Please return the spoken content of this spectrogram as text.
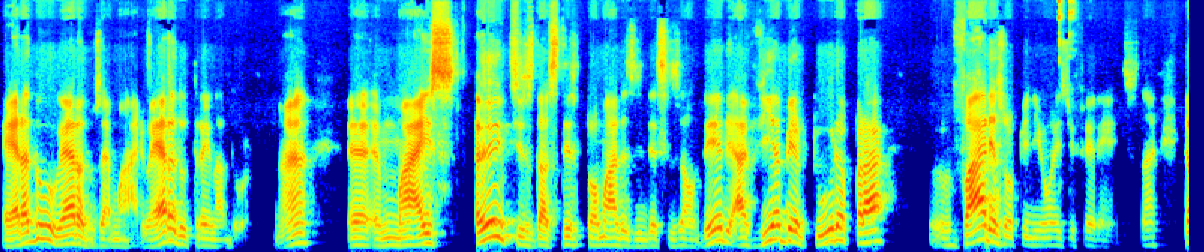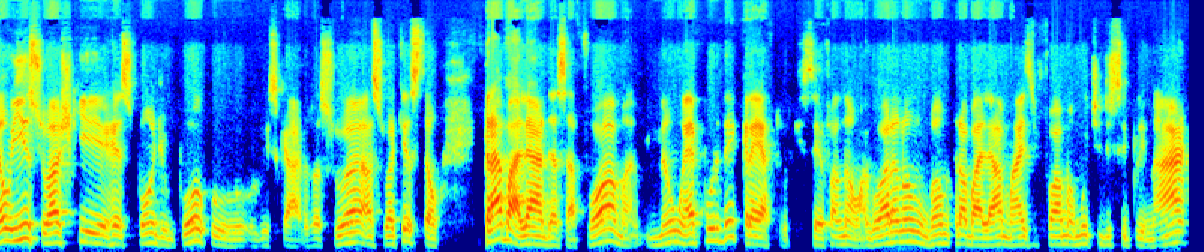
era do era do Zé Mário, era do treinador, né? É, mas antes das tomadas de decisão dele havia abertura para várias opiniões diferentes. Né? Então isso eu acho que responde um pouco, Luiz Carlos, a sua a sua questão trabalhar dessa forma não é por decreto, que você fala, não, agora não vamos trabalhar mais de forma multidisciplinar,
